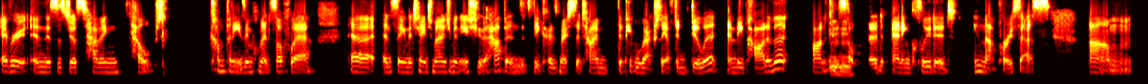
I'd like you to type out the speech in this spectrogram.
every and this is just having helped companies implement software uh, and seeing the change management issue that happens. It's because most of the time the people who actually have to do it and be part of it aren't mm-hmm. consulted and included in that process. Um,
